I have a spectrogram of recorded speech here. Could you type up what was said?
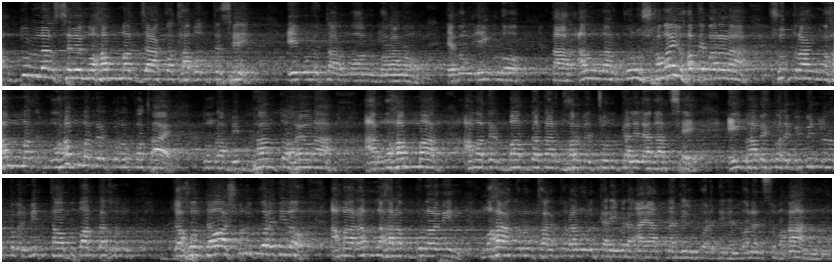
আব্দুল্লাহর ছেলে মোহাম্মদ যা কথা বলতেছে, এগুলো তার মন গড়ানো এবং এগুলো তার আল্লাহর কোনো সময় হতে পারে না। সুতরাং মোহাম্মদ, মোহাম্মদের কোনো কথায় তোমরা বিভ্রান্ত হয় না। আর মোহাম্মদ আমাদের বাপদাদার ধর্মে চুনকালি লাগাচ্ছে। এইভাবে করে বিভিন্ন রকমের মিথ্যা অপবাদ যখন যখন দেওয়া শুরু করে দিল, আমার আল্লাহ রাব্বুল আলামিন মহাগ্রন্থ কোরআনুল কারীমের আয়াত নাজিল করে দিলেন। বলেন, সুবহানাল্লাহ।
